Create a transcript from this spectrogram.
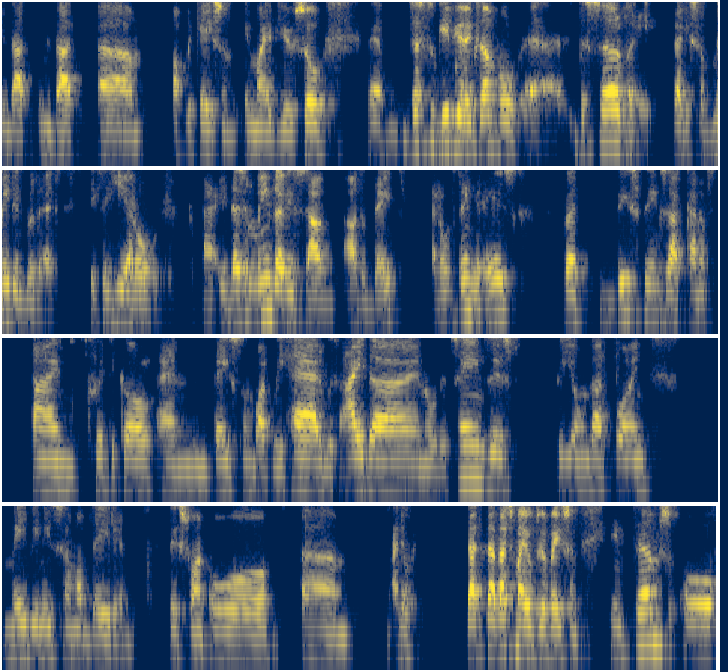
in that in that um, application, in my view. So, uh, just to give you an example, uh, the survey that is submitted with it, it's a year old. Uh, it doesn't mean that it's out, out of date. I don't think it is, but these things are kind of time critical and based on what we had with IDA and all the changes beyond that point, maybe need some updating. This one or um, anyway, that's that, that's my observation in terms of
